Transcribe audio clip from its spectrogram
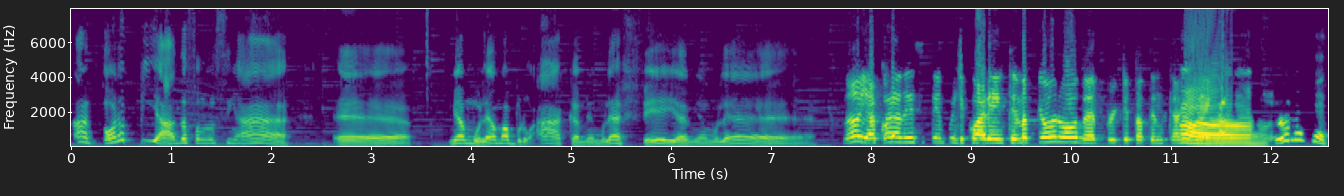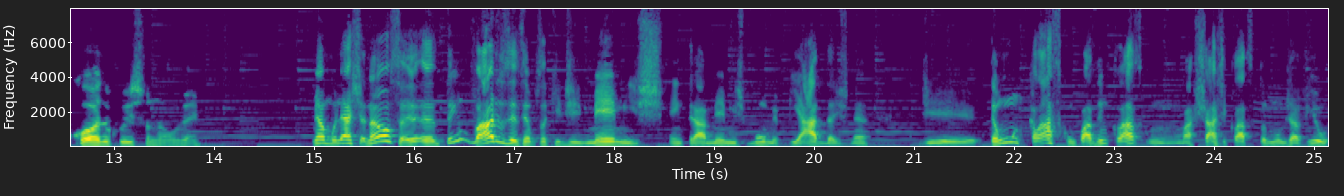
Adora piada falando assim, ah, é, minha mulher é uma bruaca, minha mulher é feia, minha mulher... Não, e agora nesse tempo de quarentena piorou, né? Porque tá tendo que ajudar em casa. Ah, eu não concordo com isso não, velho. Minha mulher. Não, tenho vários exemplos aqui de memes, entre a memes boomer, piadas, né? De. Tem um clássico, um quadrinho clássico, uma charge clássica que todo mundo já viu,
